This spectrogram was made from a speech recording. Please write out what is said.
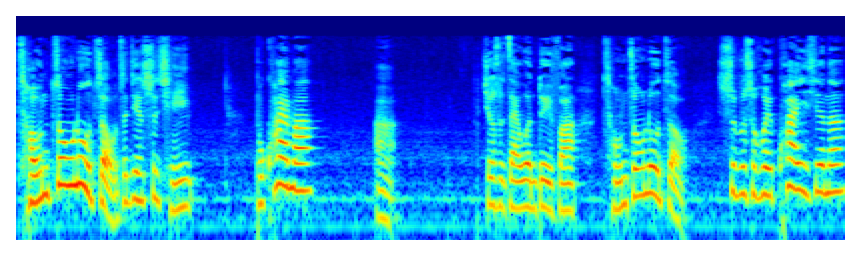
从中路走这件事情不快吗？啊。就是在问对方从中路走是不是会快一些呢？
